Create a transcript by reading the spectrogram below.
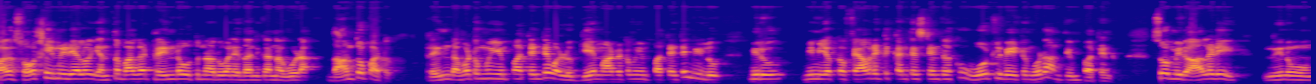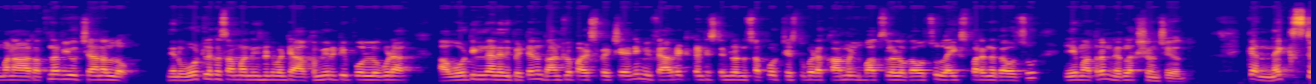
బాగా సోషల్ మీడియాలో ఎంత బాగా ట్రెండ్ అవుతున్నారు అనే దానికన్నా కూడా దాంతోపాటు ట్రెండ్ అవ్వటము ఇంపార్టెంటే వాళ్ళు గేమ్ ఆడటం ఇంపార్టెంటే మీరు మీరు మీ మీ యొక్క ఫేవరెట్ కంటెస్టెంట్లకు ఓట్లు వేయటం కూడా అంత ఇంపార్టెంట్. సో మీరు ఆల్రెడీ నేను మన రత్న వ్యూ ఛానల్లో నేను ఓట్లకు సంబంధించినటువంటి ఆ కమ్యూనిటీ పోల్లో కూడా ఆ ఓటింగ్ అనేది పెట్టాను. దాంట్లో పార్టిసిపేట్ చేయండి. మీ ఫేవరెట్ కంటెస్టెంట్లను సపోర్ట్ చేస్తూ కూడా కామెంట్ బాక్స్లలో కావచ్చు లైక్స్ పరంగా కావచ్చు ఏమాత్రం నిర్లక్ష్యం చేయొద్దు. ఇక నెక్స్ట్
